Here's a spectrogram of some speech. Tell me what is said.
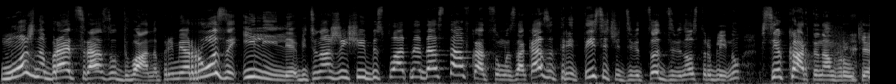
можно брать сразу два, например, розы и лилия, ведь у нас же еще и бесплатная доставка от суммы заказа 3990 рублей. Ну, все карты нам в руки.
